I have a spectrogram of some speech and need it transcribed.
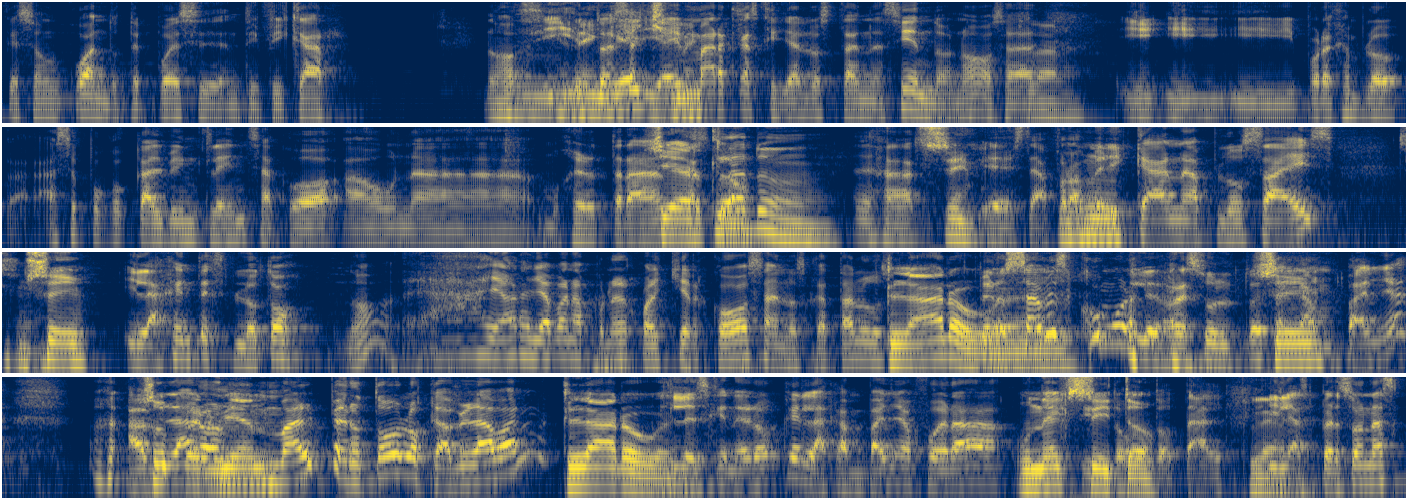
que son cuando te puedes identificar. ¿No? Sí, y entonces y hay marcas que ya lo están haciendo, ¿no? O sea, Claro. y, y- y, por ejemplo, hace poco Calvin Klein sacó a una mujer trans. Cierto. Claro. Ajá, Sí. este, afroamericana plus size. Sí. Y la gente explotó, ¿no? Ay, ahora ya van a poner cualquier cosa en los catálogos. Claro, Pero güey. ¿sabes cómo le resultó Sí. esa campaña? Hablaron bien. mal, pero todo lo que hablaban Claro, güey. les generó que la campaña fuera Un éxito. total. Claro. Y las personas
